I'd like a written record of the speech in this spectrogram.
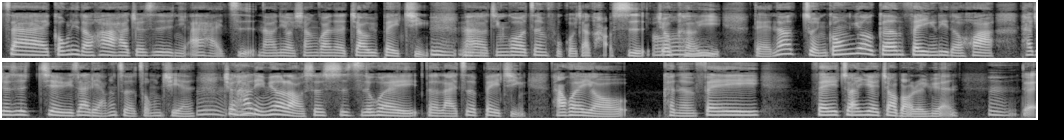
在公立的话，他就是你爱孩子，然后你有相关的教育背景，嗯，然后有经过政府国家考试就可以。对，那准公幼跟非盈利的话，它就是介于在两者中间，就它里面的老师师资会的来自背景，他会有可能非。非专业教保人员，嗯，对，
